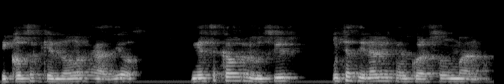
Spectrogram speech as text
y cosas que no honran a Dios. Y en este caso, relucir muchas dinámicas del corazón humano,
